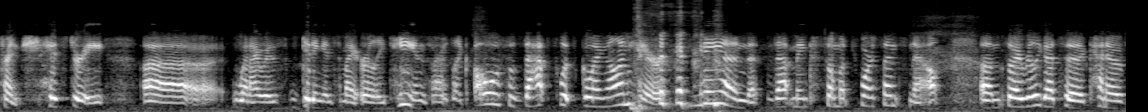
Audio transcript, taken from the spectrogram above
French history uh, when I was getting into my early teens, where I was like, oh, so that's what's going on here. Man, that makes so much more sense now. Um, so I really got to kind of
